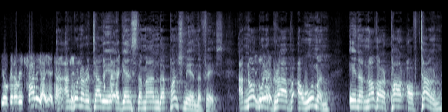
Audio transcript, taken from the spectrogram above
you're going to retaliate against I'm him. going to retaliate against the man that punched me in the face. I'm not going to grab a woman in another part of town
